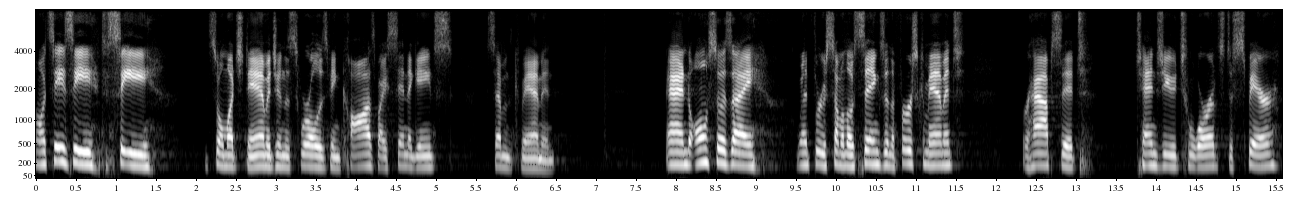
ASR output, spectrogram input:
Now, it's easy to see that so much damage in this world is being caused by sin against the seventh commandment. And also, as I went through some of those things in the first commandment, perhaps it tends you towards despair.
